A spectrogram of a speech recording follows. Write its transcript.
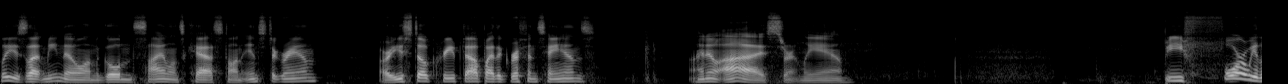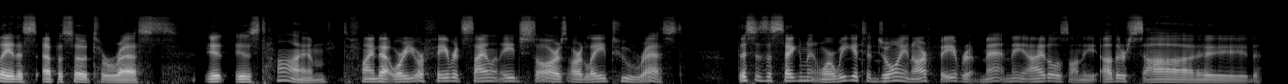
Please let me know on the Golden Silence cast on Instagram. Are you still creeped out by the Griffin's hands? I know I certainly am. Before we lay this episode to rest, it is time to find out where your favorite Silent Age stars are laid to rest. This is a segment where we get to join our favorite matinee idols on the other side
